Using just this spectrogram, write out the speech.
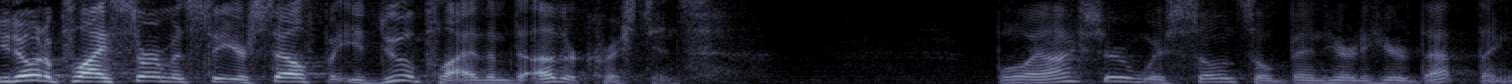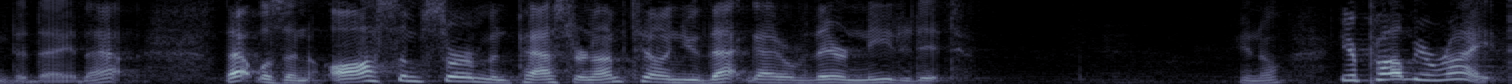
You don't apply sermons to yourself, but you do apply them to other Christians. Boy, I sure wish so and so been here to hear that thing today. That, that was an awesome sermon, Pastor, and I'm telling you, that guy over there needed it. You know, you're probably right.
